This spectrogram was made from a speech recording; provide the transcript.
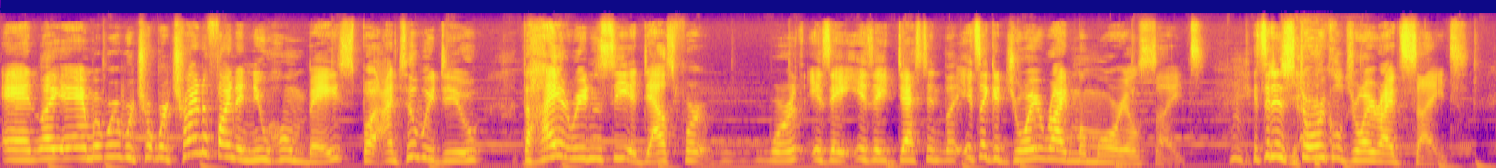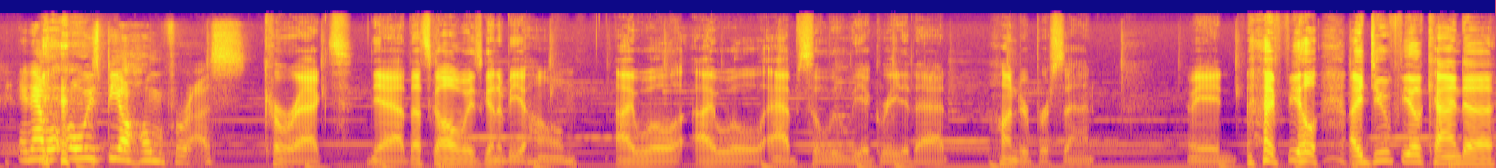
And like, and we're, we're, we're trying to find a new home base, but until we do, the Hyatt Regency at Dallas Fort Worth is a is a destined. It's like a joyride memorial site. It's an historical joyride site, and that will always be a home for us. Correct. Yeah, that's always going to be a home. I will I will absolutely agree to that. 100%. I mean, I feel I do feel kind of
